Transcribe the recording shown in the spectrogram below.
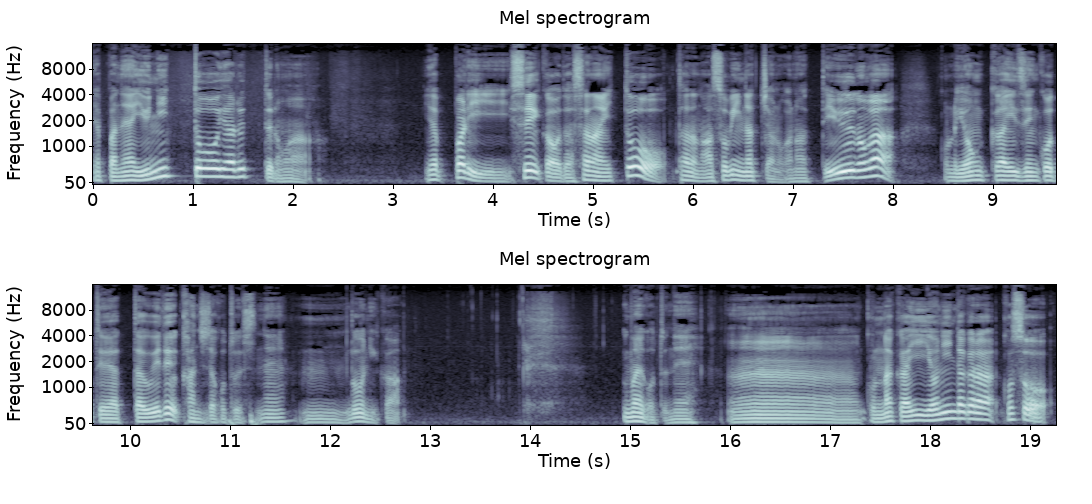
やっぱね、ユニットをやるってのは、やっぱり成果を出さないと、ただの遊びになっちゃうのかなっていうのが、この4回全工程をやった上で感じたことですね。うん、どうにか、うまいことね。うーん、この仲いい4人だからこそ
